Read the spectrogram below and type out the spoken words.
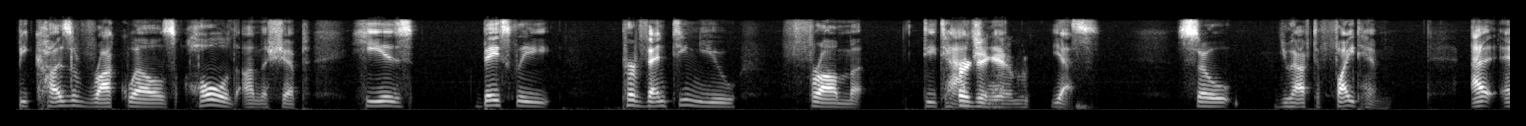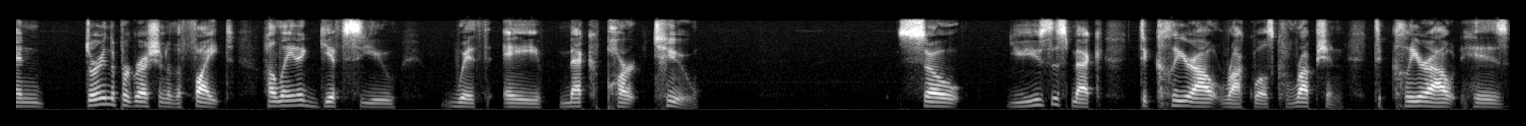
because of Rockwell's hold on the ship, he is basically preventing you from detaching Purging it. him. Yes. So you have to fight him. At, and during the progression of the fight, Helena gifts you with a mech part 2. So you use this mech to clear out Rockwell's corruption, to clear out his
